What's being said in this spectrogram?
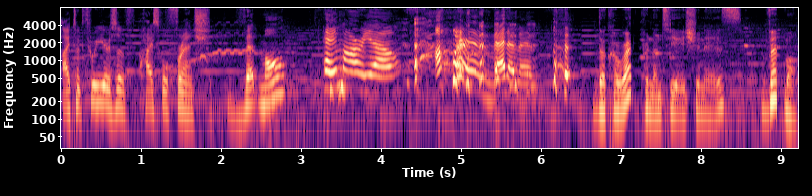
I took three years of high school French. Vetements? Hey Mario. I'm wearing vitamins. The correct pronunciation is Vetements.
